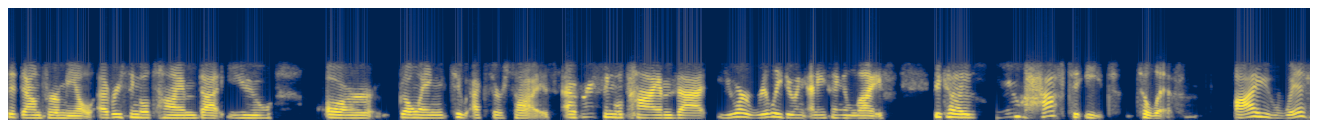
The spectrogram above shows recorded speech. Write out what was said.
sit down for a meal, every single time that you are going to exercise, every single time that you are really doing anything in life, because you have to eat to live. I wish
